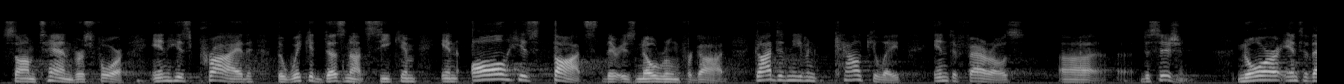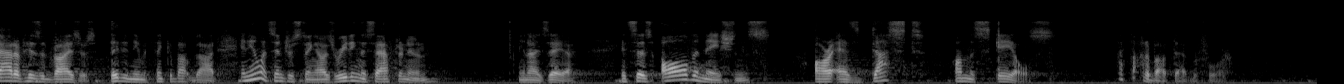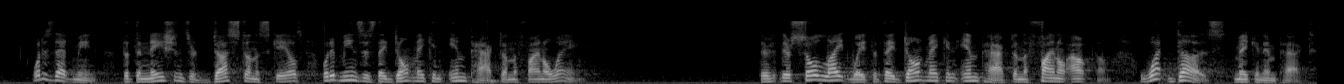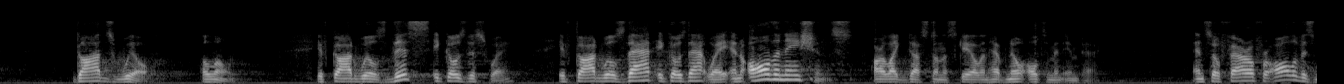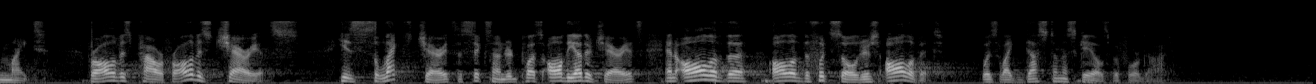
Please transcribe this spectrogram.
Psalm 10, verse 4, In his pride, the wicked does not seek him. In all his thoughts, there is no room for God. God didn't even calculate into Pharaoh's uh, decision nor into that of his advisors. They didn't even think about God. And you know what's interesting? I was reading this afternoon in Isaiah. It says, All the nations are as dust on the scales. I thought about that before. What does that mean? That the nations are dust on the scales? What it means is they don't make an impact on the final weighing. They're, they're so lightweight that they don't make an impact on the final outcome. What does make an impact? God's will alone. If God wills this, it goes this way. If God wills that, it goes that way. And all the nations are like dust on the scale and have no ultimate impact. And so Pharaoh, for all of his might, for all of his power, for all of his chariots, his select chariots, the 600, plus all the other chariots, and all of the, all of the foot soldiers, all of it was like dust on the scales before God.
